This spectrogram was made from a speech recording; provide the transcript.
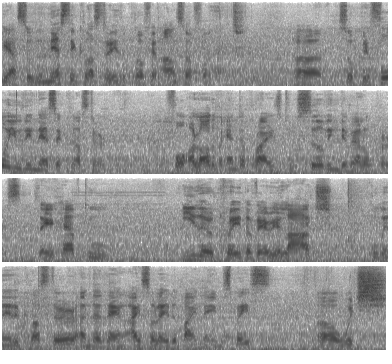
Yeah, so the nested cluster is a perfect answer for that. Uh, so before using nested cluster, for a lot of enterprise to serving developers, they have to either create a very large Kubernetes cluster and then isolate it by namespace, uh, which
